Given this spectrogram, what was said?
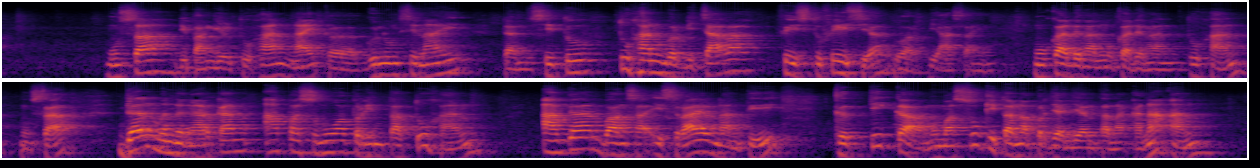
Musa dipanggil Tuhan naik ke Gunung Sinai dan di situ Tuhan berbicara face to face ya, luar biasa ini. Muka dengan muka dengan Tuhan Musa dan mendengarkan apa semua perintah Tuhan agar bangsa Israel nanti ketika memasuki tanah perjanjian tanah Kanaan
